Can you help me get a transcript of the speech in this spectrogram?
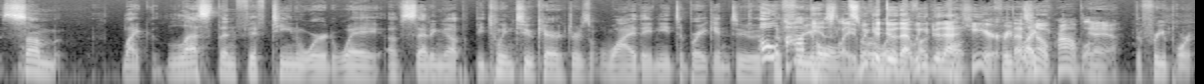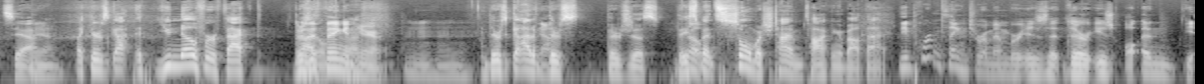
some like less than 15 word way of setting up between two characters why they need to break into oh, the freeholds obviously. We could do that. We could do that called. here. Free- That's like, no problem. yeah, yeah. the free ports yeah. Yeah. like there's got you know for a fact There's I a don't- thing in uh, here. there's got to Yeah. there's there's just they Oh. spent so much time talking about that The important thing to remember is that there is and yeah,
